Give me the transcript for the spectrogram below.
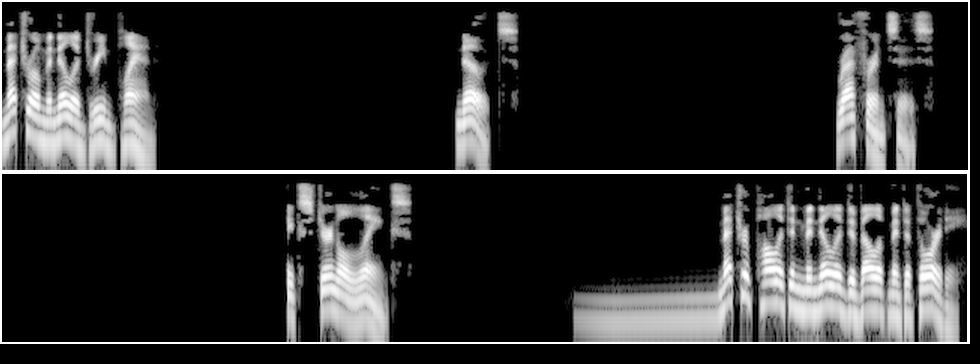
Metro Manila Dream Plan. Notes. References. External links. Metropolitan Manila Development Authority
